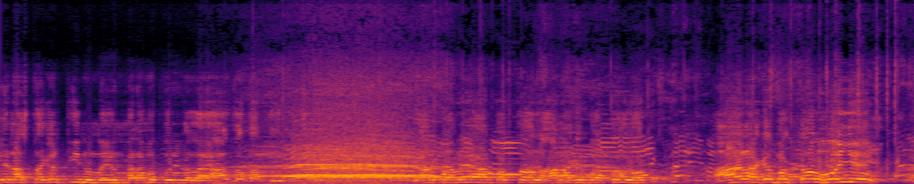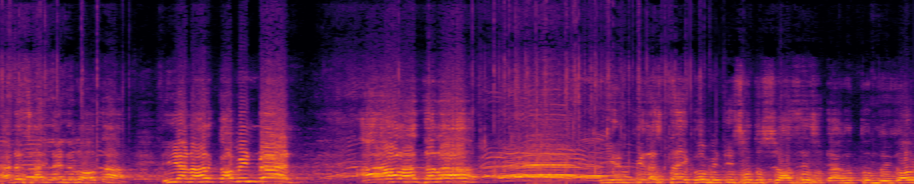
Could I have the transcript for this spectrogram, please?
এই রাস্তাঘাট তিন উন্নয়ন মেরামত করি বেলায় হাজার তার দিয়ে তারপরে আর বক্তল আর আগে বক্তল হতো। আর আগে বক্তল হইয়ে, এটা সাইডলাইনের হতা ইয়ান আর কমিটমেন্ট আর যারা বিএনপি রাস্তায় কমিটির সদস্য আছে, সেটা নতুন দুইজন।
